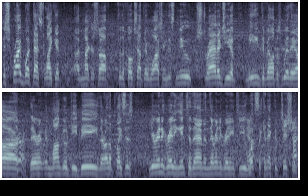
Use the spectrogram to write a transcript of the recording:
Describe what that's like at uh, Microsoft for the folks out there watching, this new strategy of meeting developers where they are. Sure. They're in MongoDB, there are other places. You're integrating into them and they're integrating into you. Yeah. What's the connective tissue? I,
